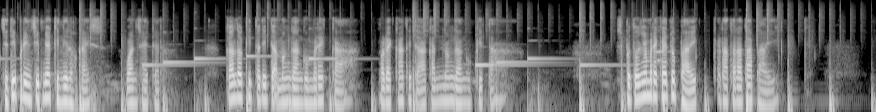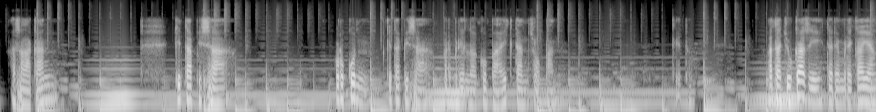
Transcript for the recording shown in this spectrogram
Jadi prinsipnya gini loh guys, one sider. Kalau kita tidak mengganggu mereka, mereka tidak akan mengganggu kita. Sebetulnya mereka itu baik, rata-rata baik. Asalkan kita bisa rukun kita bisa berperilaku baik dan sopan gitu ada juga sih dari mereka yang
